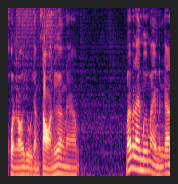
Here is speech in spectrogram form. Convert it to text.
คนเราอยู่อย่างต่อเนื่องนะครับ ไม่เป็นไรมือใหม่เหมือนกัน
